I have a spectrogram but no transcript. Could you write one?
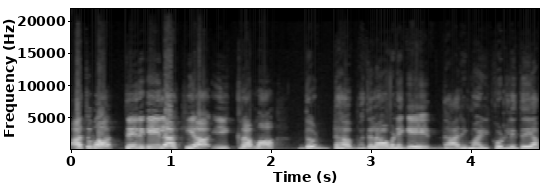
ಅಥವಾ ತೆರಿಗೆ ಇಲಾಖೆಯ ಈ ಕ್ರಮ ದೊಡ್ಡ ಬದಲಾವಣೆಗೆ ದಾರಿ ಮಾಡಿಕೊಡಲಿದೆಯಾ?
